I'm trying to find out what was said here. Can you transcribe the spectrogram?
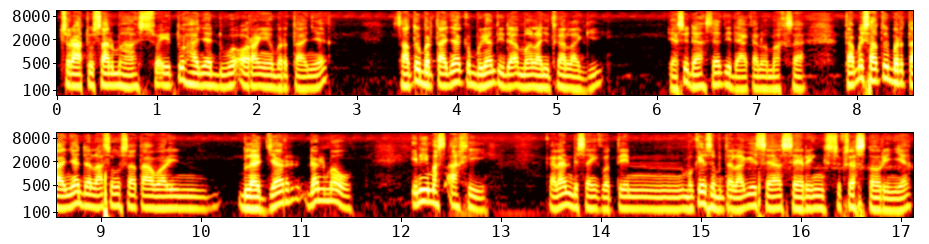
seratusan mahasiswa itu hanya dua orang yang bertanya. Satu bertanya kemudian tidak melanjutkan lagi. Ya sudah saya tidak akan memaksa. Tapi satu bertanya dan langsung saya tawarin belajar dan mau. Ini Mas Ahi. Kalian bisa ngikutin mungkin sebentar lagi saya sharing sukses story-nya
